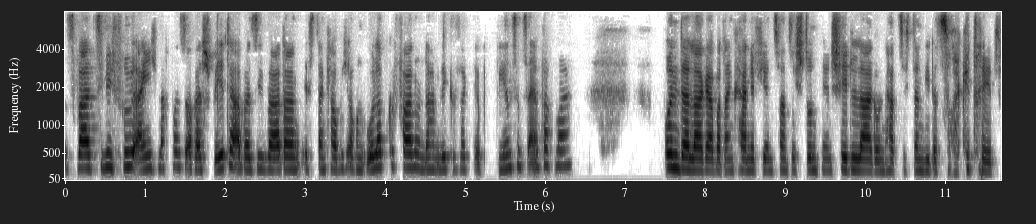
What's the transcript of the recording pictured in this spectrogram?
es war ziemlich früh, eigentlich macht man es auch erst später, aber sie war dann, ist dann, glaube ich, auch in Urlaub gefahren und da haben wir gesagt, wir probieren es jetzt einfach mal. Und da lag er aber dann keine 24 Stunden in Schädellage und hat sich dann wieder zurückgedreht.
